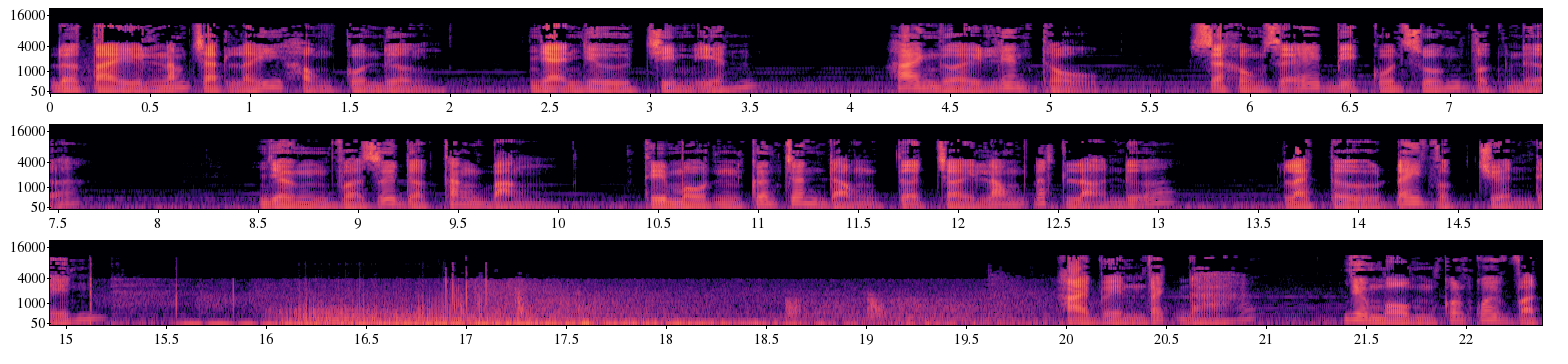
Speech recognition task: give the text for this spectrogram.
Đưa tay nắm chặt lấy Hồng cô nương, nhẹ như chim yến. Hai người liên thủ sẽ không dễ bị cuốn xuống vực nữa. Nhưng vừa giữ được thăng bằng thì một cơn chấn động tựa trời long đất lở nữa lại từ đáy vực truyền đến. Hai bên vách đá như mồm con quái vật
